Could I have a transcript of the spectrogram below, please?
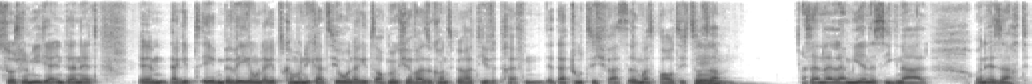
Social Media, Internet, ähm, da gibt's eben Bewegung, da gibt's Kommunikation, da gibt's auch möglicherweise konspirative Treffen. Da tut sich was, irgendwas baut sich zusammen. Mhm. Das ist ein alarmierendes Signal. Und er sagt,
